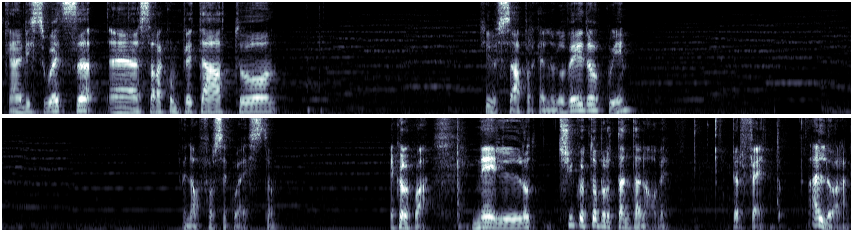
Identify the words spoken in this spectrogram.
canale di Suez, eh, sarà completato... Chi lo sa perché non lo vedo qui. Eh, no, forse questo. Eccolo qua. Nel 5 ottobre 89. Perfetto. Allora,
